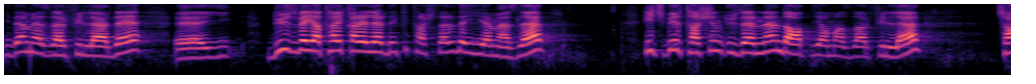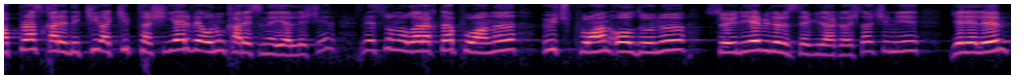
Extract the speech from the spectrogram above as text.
gidemezler fillerde. Ee, düz ve yatay karelerdeki taşları da yiyemezler. Hiçbir taşın üzerinden de atlayamazlar filler. Çapraz karedeki rakip taşı yer ve onun karesine yerleşir ve son olarak da puanı 3 puan olduğunu söyleyebiliriz sevgili arkadaşlar. Şimdi gelelim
